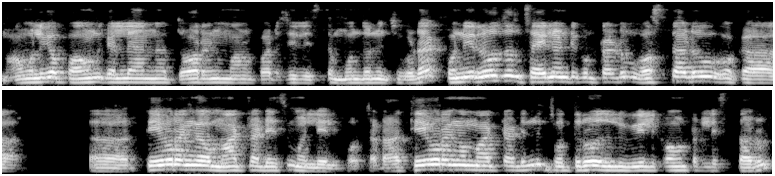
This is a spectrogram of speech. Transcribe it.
మామూలుగా పవన్ కళ్యాణ్ ధోరణి మనం పరిశీలిస్తే ముందు నుంచి కూడా కొన్ని రోజులు సైలెంట్గా ఉంటాడు వస్తాడు ఒక తీవ్రంగా మాట్లాడేసి మళ్ళీ వెళ్ళిపోతాడు. ఆ తీవ్రంగా మాట్లాడింది కొద్ది రోజులు వీళ్ళు కౌంటర్లు ఇస్తారు.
